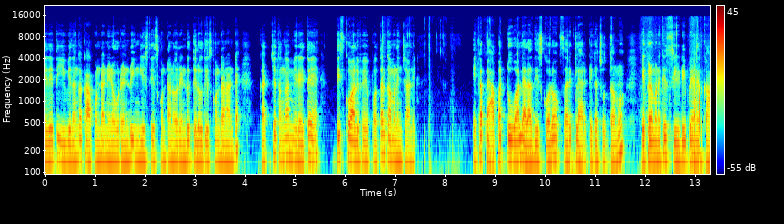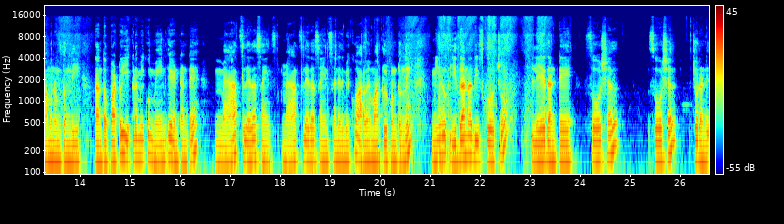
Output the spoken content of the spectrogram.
ఏదైతే ఈ విధంగా కాకుండా నేను రెండు ఇంగ్లీష్ తీసుకుంటాను రెండు తెలుగు తీసుకుంటాను అంటే ఖచ్చితంగా మీరైతే డిస్క్వాలిఫై అయిపోతారు గమనించాలి. ఇక పేపర్ టూ వాళ్ళు ఎలా తీసుకోవాలో ఒకసారి క్లారిటీగా చూద్దాము. ఇక్కడ మనకి సిడిపి అనేది కామన్ ఉంటుంది. దాంతోపాటు ఇక్కడ మీకు మెయిన్గా ఏంటంటే మ్యాథ్స్ లేదా సైన్స్ మ్యాథ్స్ లేదా సైన్స్ అనేది మీకు అరవై మార్కులకు ఉంటుంది. మీరు ఇదన్నా తీసుకోవచ్చు. లేదంటే సోషల్ సోషల్ చూడండి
